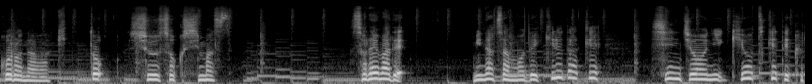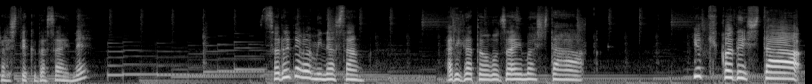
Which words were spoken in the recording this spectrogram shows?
コロナはきっと収束します。それまで皆さんもできるだけ慎重に気をつけて暮らしてくださいね。それでは皆さんありがとうございました。ゆきこでした。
